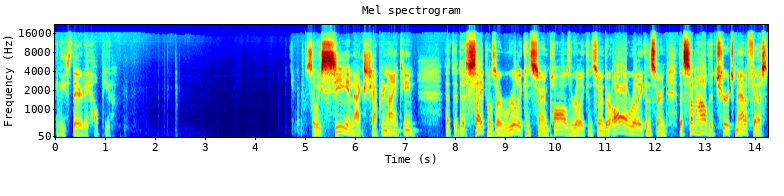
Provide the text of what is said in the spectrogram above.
and He's there to help you. So we see in Acts chapter 19 that the disciples are really concerned. Paul's really concerned. They're all really concerned that somehow the church manifests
